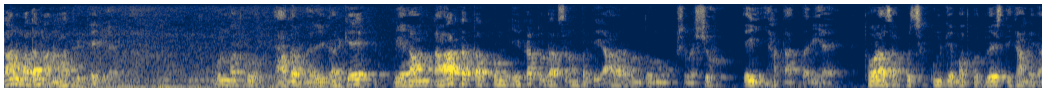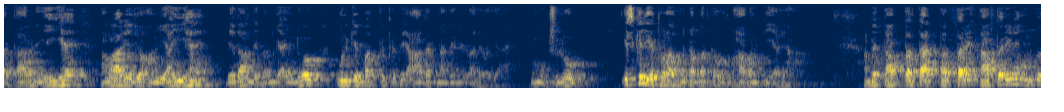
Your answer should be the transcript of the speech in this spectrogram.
तन मतम अनादृत्य उन मत को आदर न लेकर के वेदांतार्थ तत्व एकत्व दर्शन प्रति आदरवंतो मोक्षवश्यु यही यहाँ तात्पर्य है। थोड़ा सा कुछ उनके मत को द्वेष दिखाने का कारण यही है। हमारे जो अनुयायी हैं वेदांत के अनुयायी लोग, उनके मत के प्रति आदर न देने वाले हो जाए, मुमुक्ष लोग। इसके लिए थोड़ा उनका मत का उद्भावन किया यहाँ। हमें तात्पर्यता, तात्पर्य तात्पर्य में उनको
